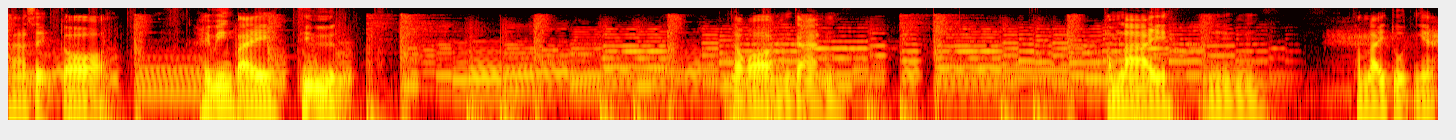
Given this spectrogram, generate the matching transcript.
ฆ่าเสร็จก็ให้วิ่งไปที่อื่น แล้วก็ทำการทำลายทำลายจุดเงี้ย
